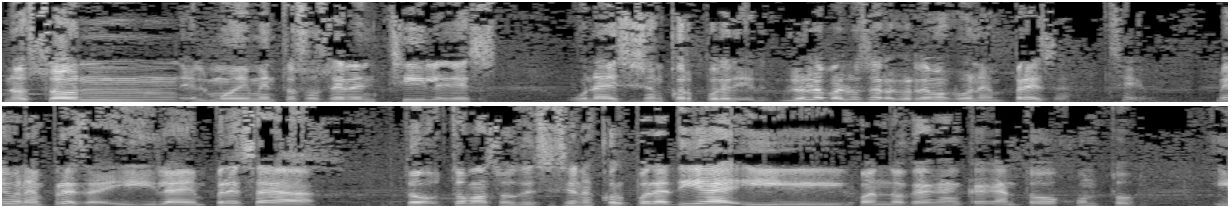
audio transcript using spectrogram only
no son el movimiento social en Chile, es una decisión corporativa. Lola Palusa, recordemos que es una empresa, Sí. es una empresa, y la empresa to- toma sus decisiones corporativas y cuando cagan, cagan todos juntos y,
